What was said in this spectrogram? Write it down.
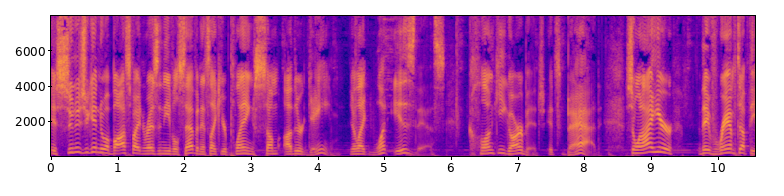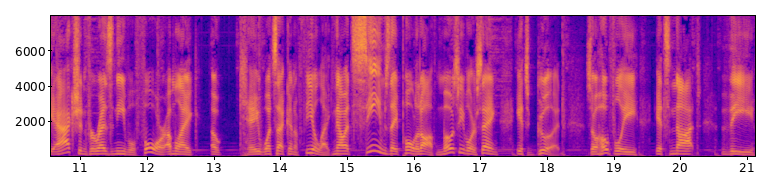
As soon as you get into a boss fight in Resident Evil 7, it's like you're playing some other game. You're like, what is this? Clunky garbage. It's bad. So when I hear they've ramped up the action for Resident Evil 4, I'm like, okay, what's that going to feel like? Now, it seems they pulled it off. Most people are saying it's good. So hopefully it's not the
